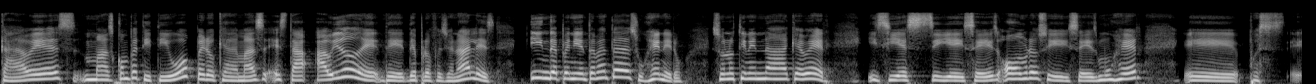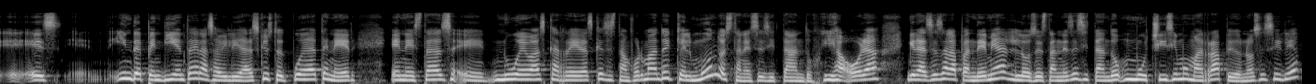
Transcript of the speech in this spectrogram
cada vez más competitivo, pero que además está ávido de profesionales independientemente de su género. Eso no tiene nada que ver. Y si es, si se es hombre o si se es mujer, eh, pues eh, es eh, independiente de las habilidades que usted pueda tener en estas nuevas carreras que se están formando y que el mundo está necesitando. Y ahora, gracias a la pandemia, los están necesitando muchísimo más rápido, ¿no, Cecilia?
